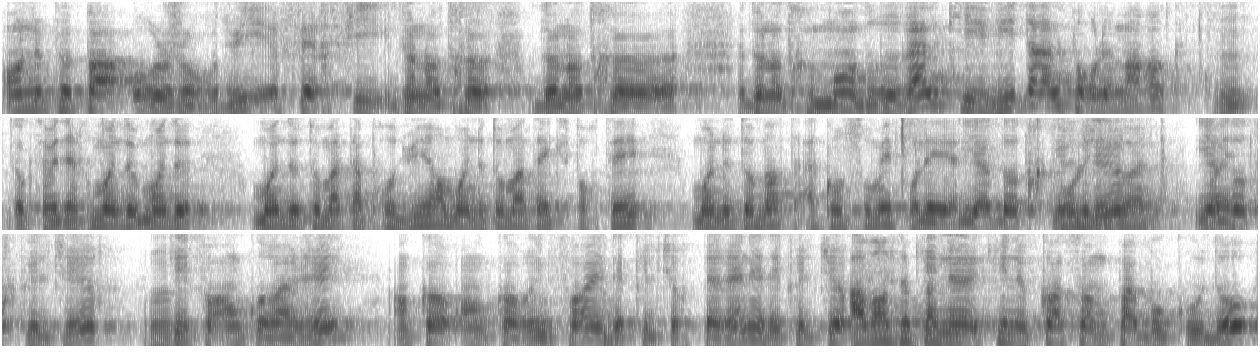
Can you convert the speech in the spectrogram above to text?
On ne peut pas aujourd'hui faire fi de notre, de, notre, de notre monde rural qui est vital pour le Maroc. Hum. Donc ça veut dire moins de, moins, de, moins de tomates à produire, moins de tomates à exporter, moins de tomates à consommer pour les Il y a d'autres cultures, il y a d'autres cultures hum. qu'il faut encourager, encore, encore une fois, et des cultures pérennes et des cultures qui, ne, qui, ne, consomment pas beaucoup d'eau.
